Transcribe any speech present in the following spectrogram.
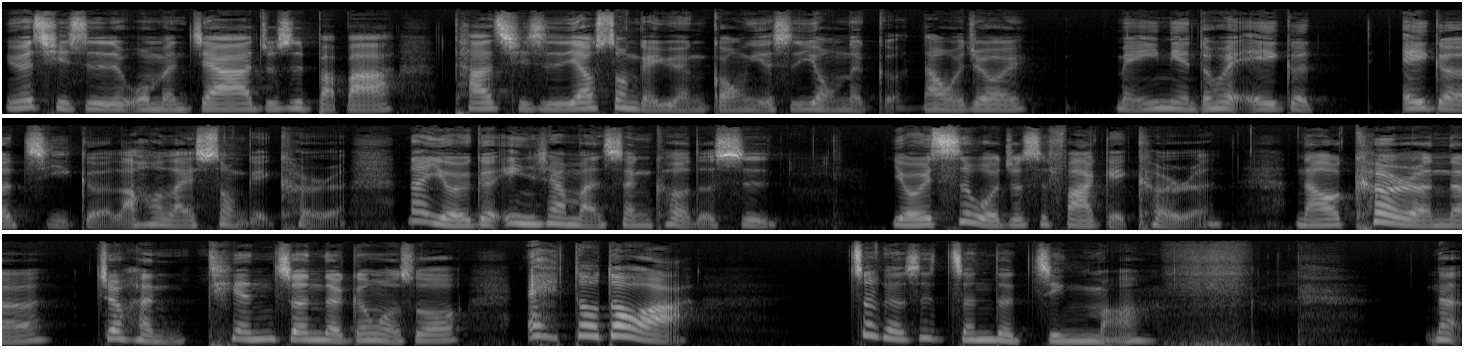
因为其实我们家就是爸爸，他其实要送给员工也是用那个，然后我就会每一年都会 A 个 A 个几个，然后来送给客人。那有一个印象蛮深刻的是，有一次我就是发给客人，然后客人呢就很天真的跟我说：“哎，豆豆啊，这个是真的金吗？” 那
